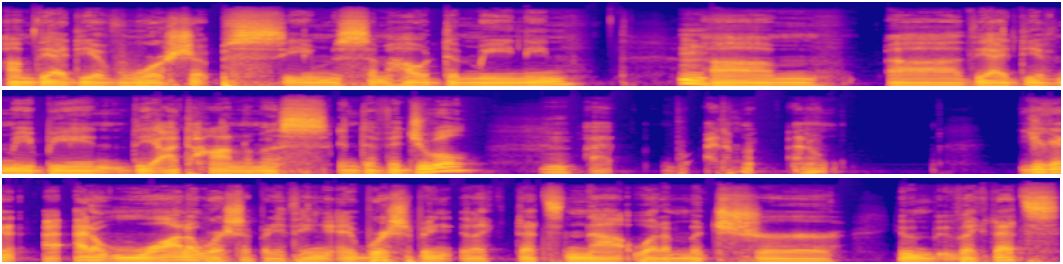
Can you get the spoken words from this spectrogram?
um, the idea of worship seems somehow demeaning. Mm. Um, uh, the idea of me being the autonomous individual. Mm. I, I don't, I don't, you're gonna, I, I don't want to worship anything, and worshiping like that's not what a mature human like. That's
